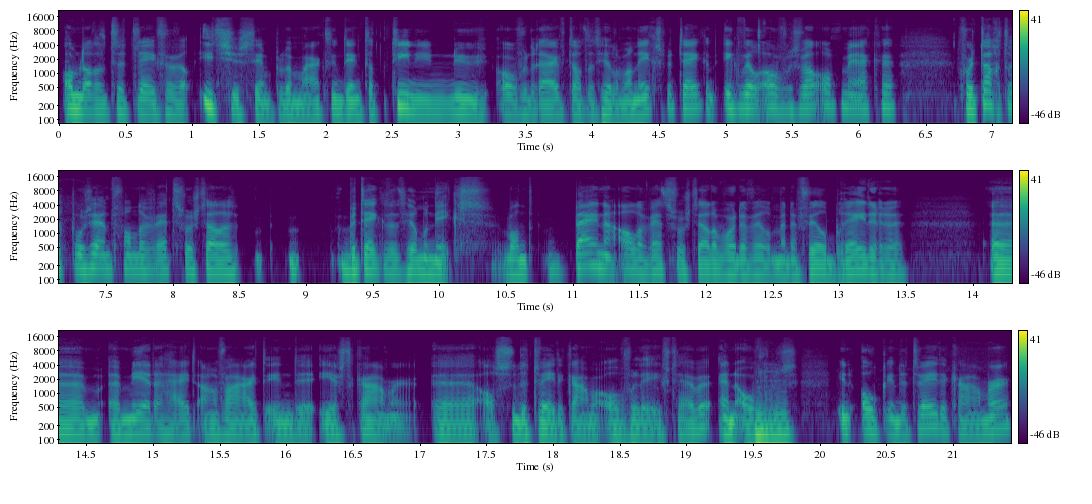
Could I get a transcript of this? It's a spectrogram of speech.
Omdat het het leven wel ietsje simpeler maakt. Ik denk dat Tini nu overdrijft dat het helemaal niks betekent. Ik wil overigens wel opmerken... voor 80% van de wetsvoorstellen betekent het helemaal niks. Want bijna alle wetsvoorstellen worden wel met een veel bredere... ehm, eh, meerderheid aanvaard in de Eerste Kamer. eh, als ze de Tweede Kamer overleefd hebben. En overigens, in, ook in de Tweede Kamer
